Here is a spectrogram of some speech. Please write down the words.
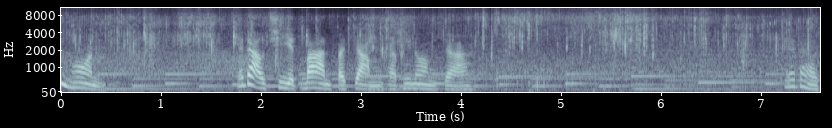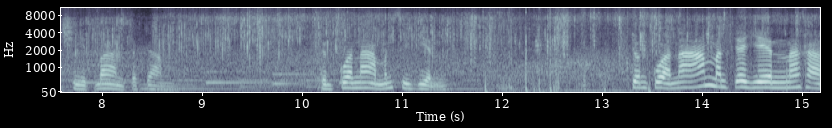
นฮ้อนยายดาวฉีดบ้านประจำค่ะ พี่น้องจ๋ายายดาวฉีดบ้านประจำจนกว่าน้ำมันสิเย็น จนกว่าน้ำมันจะเย็นนะคะ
